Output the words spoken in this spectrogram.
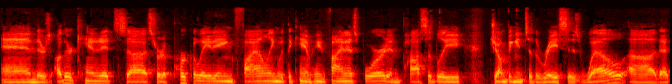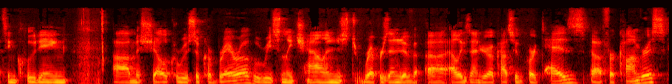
and there's other candidates uh, sort of percolating, filing with the campaign finance board, and possibly jumping into the race as well. Uh, that's including uh, Michelle Caruso Cabrera, who recently challenged Representative uh, Alexandria Ocasio Cortez uh, for Congress.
